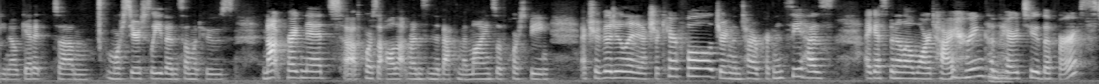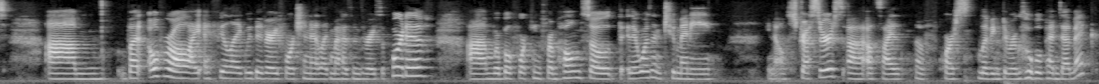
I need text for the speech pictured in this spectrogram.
you know get it um, more seriously than someone who's not pregnant? Uh, of course, all that runs in the back of my mind. So, of course, being extra vigilant and extra careful during the entire pregnancy has, I guess, been a little more tiring compared to the first. Um, but overall, I, I feel like we've been very fortunate. Like my husband's very supportive. Um, we're both working from home, so th- there wasn't too many, you know, stressors uh, outside of course living through a global pandemic.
